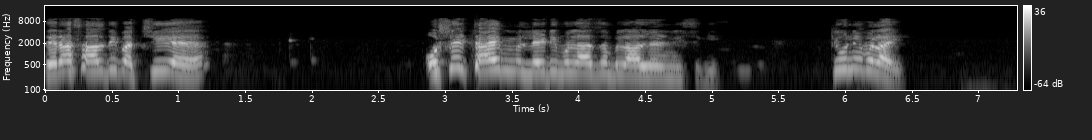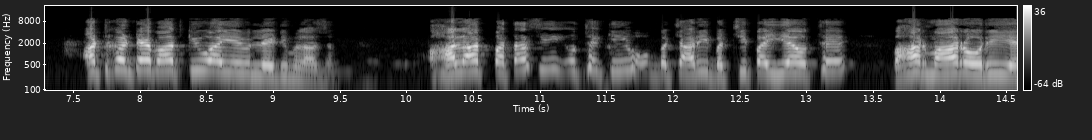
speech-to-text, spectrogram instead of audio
13 ਸਾਲ ਦੀ ਬੱਚੀ ਹੈ। ਉਸੇ ਟਾਈਮ ਲੇਡੀ ਮੁਲਾਜ਼ਮ ਬੁਲਾ ਲੈਣੀ ਸੀਗੀ ਕਿਉਂ ਨਹੀਂ ਬੁਲਾਈ 8 ਘੰਟੇ ਬਾਅਦ ਕਿਉਂ ਆਈ ਹੈ ਲੇਡੀ ਮੁਲਾਜ਼ਮ ਹਾਲਾਤ ਪਤਾ ਸੀ ਉੱਥੇ ਕੀ ਹੋ- ਵਿਚਾਰੀ ਬੱਚੀ ਪਈ ਹੈ ਉੱਥੇ ਬਾਹਰ ਮਾਰ ਹੋ ਰਹੀ ਹੈ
